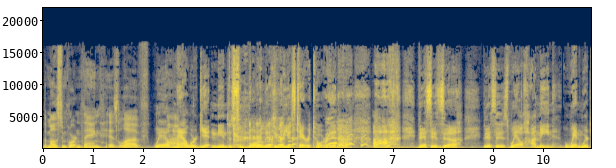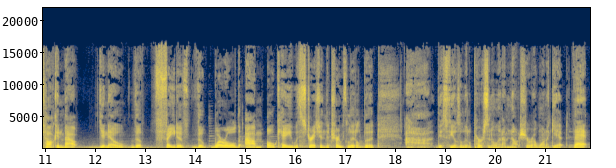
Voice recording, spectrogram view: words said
the most important thing is love. Well, um, now we're getting into some morally dubious territory, and uh, uh, this is uh, this is well, I mean, when we're talking about you know the fate of the world, I'm okay with stretching the truth a little, but ah, this feels a little personal, and I'm not sure I want to get that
